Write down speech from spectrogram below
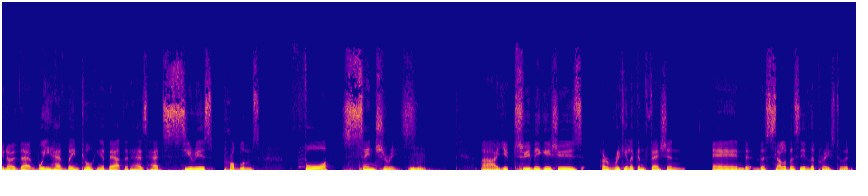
you know, that we have been talking about that has had serious problems for centuries. Uh, your two big issues: auricular confession and the celibacy of the priesthood.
